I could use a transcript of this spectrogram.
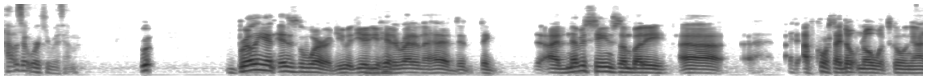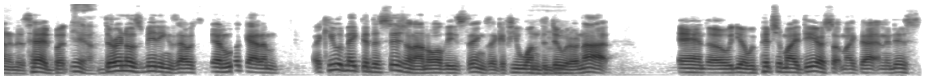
How is it working with him? Brilliant is the word. You you, you hit it mm-hmm. right in the head. The, the, I've never seen somebody. Uh, of course, I don't know what's going on in his head, but yeah. during those meetings, I was and look at him like he would make the decision on all these things, like if he wanted mm-hmm. to do it or not. And uh, you know, we pitch him idea or something like that, and it is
